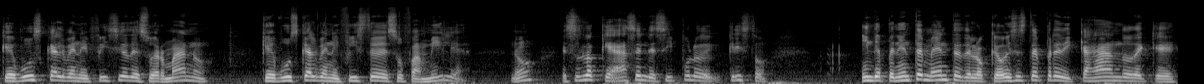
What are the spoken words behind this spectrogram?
que busca el beneficio de su hermano, que busca el beneficio de su familia, ¿no? Eso es lo que hace el discípulo de Cristo. Independientemente de lo que hoy se esté predicando, de que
